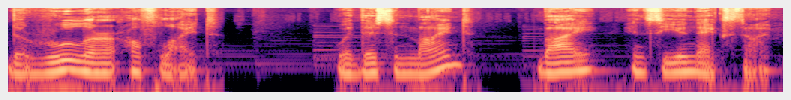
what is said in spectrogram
the ruler of light. With this in mind, bye and see you next time.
